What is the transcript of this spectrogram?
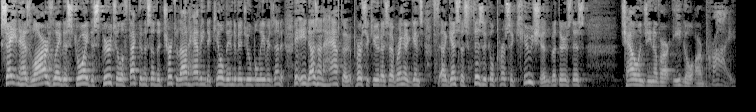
Satan has largely destroyed the spiritual effectiveness of the church without having to kill the individual believers in it. He doesn't have to persecute us, or bring against, against us physical persecution, but there's this challenging of our ego, our pride.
